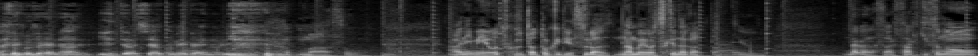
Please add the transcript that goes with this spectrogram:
あでもそうやな言っては主役メカやのに。まあそう。アニメを作った時ですら名前は付けなかったっていう。だからささっきその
